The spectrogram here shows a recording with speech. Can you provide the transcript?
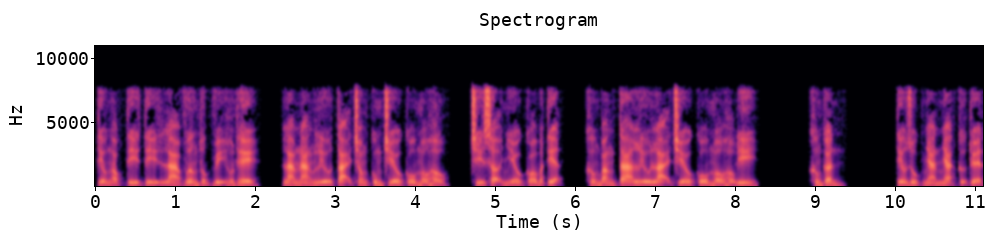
tiểu ngọc tỷ tỷ là vương thúc vị hôn thê, làm nàng lưu tại trong cung chiếu cố mẫu hậu, chỉ sợ nhiều có bất tiện, không bằng ta lưu lại chiếu cố mẫu hậu đi. Không cần. Tiêu dục nhàn nhạt cự tuyệt.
